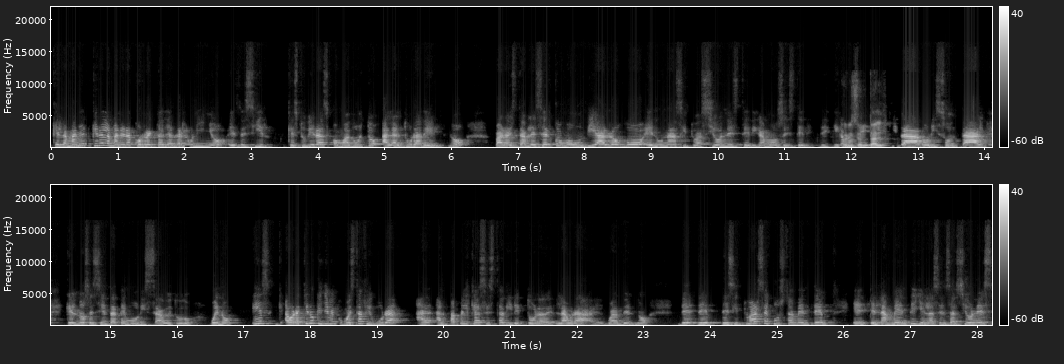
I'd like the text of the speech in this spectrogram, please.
que, la manera, que era la manera correcta de hablarle a un niño, es decir, que estuvieras como adulto a la altura de él, ¿no? Para establecer como un diálogo en una situación, este, digamos, este, digamos, horizontal. de horizontal, que él no se sienta atemorizado y todo. Bueno, es, ahora quiero que lleven como esta figura al, papel que hace esta directora, Laura Wandel, ¿no? de, de, de situarse justamente en, la mente y en las sensaciones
